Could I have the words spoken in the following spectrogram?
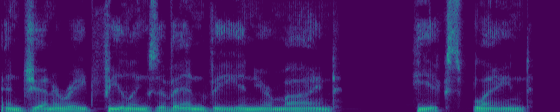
and generate feelings of envy in your mind. He explained,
